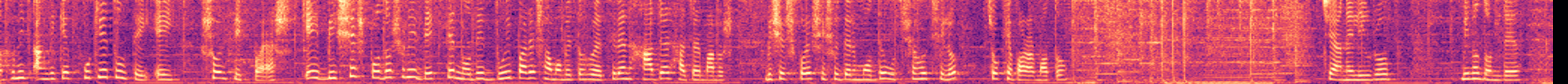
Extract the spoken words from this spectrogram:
আধুনিক আঙ্গিকে ফুটিয়ে তুলতেই এই শৈল্পিক প্রয়াস। এই বিশেষ প্রদর্শনী দেখতে নদীর দুই পারে সমবেত হয়েছিলেন হাজার হাজার মানুষ। বিশেষ করে শিশুদের মধ্যে উৎসাহ ছিল চোখে পড়ার মতো। চ্যানেল ইউরোপ বিনোদন ডেস্ক।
